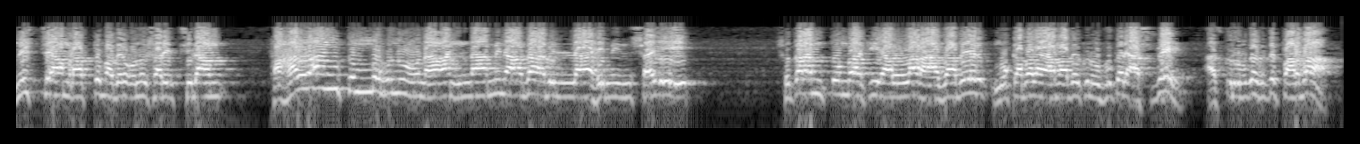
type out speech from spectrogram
নিশ্চয় আমরা তোমাদের অনুসারী ছিলাম। সুতরাং তোমরা কি আল্লাহর আজাবের মোকাবেলায় আমাদের কোন উপকারে আসবে? আজ কোন উপকার করতে পারবা?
